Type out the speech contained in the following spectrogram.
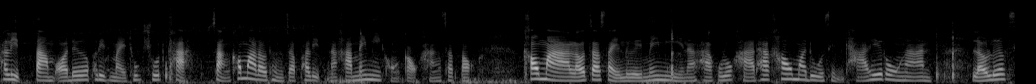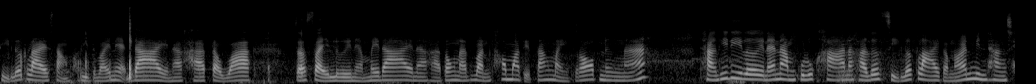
ผลิตตามออเดอร์ผลิตใหม่ทุกชุดค่ะ สั่งเข้ามาเราถึงจะผลิตนะคะ ไม่มีของเก่าค้างสต็อก เข้ามาแล้วจะใส่เลยไม่มีนะคะ คุณลูกค้าถ้าเข้ามาดูสินค้าที่โรงงาน แล้วเลือกสีเลือกลายสั่งผลิตไว้เนี่ยได้นะคะ แต่ว่าจะใส่เลยเนี่ยไม่ได้นะคะ ต้องนัดวันเข้ามาติดตั้งใหม่อีกรอบนึงนะทางที่ดีเลยแนะนำคุณลูกค้านะคะ เลือกสีเลือกลายกับน้องแอดมินทางแช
